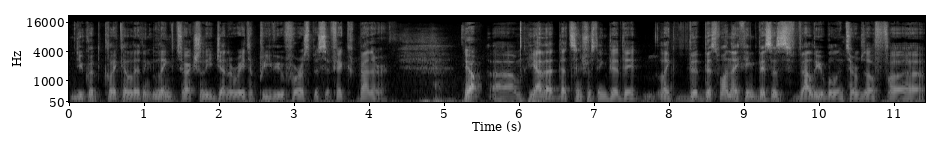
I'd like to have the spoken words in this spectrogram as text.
you could click a link to actually generate a preview for a specific banner. Yeah, um, yeah, that that's interesting. That they, like the, this one, I think this is valuable in terms of uh,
